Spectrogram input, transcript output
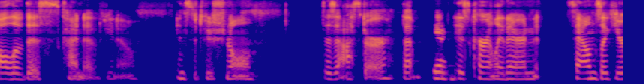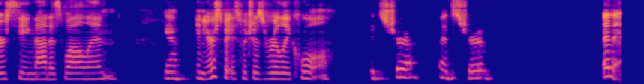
all of this kind of you know institutional disaster that yeah. is currently there. And it sounds like you're seeing that as well in yeah. in your space which is really cool. It's true. It's true and eh,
